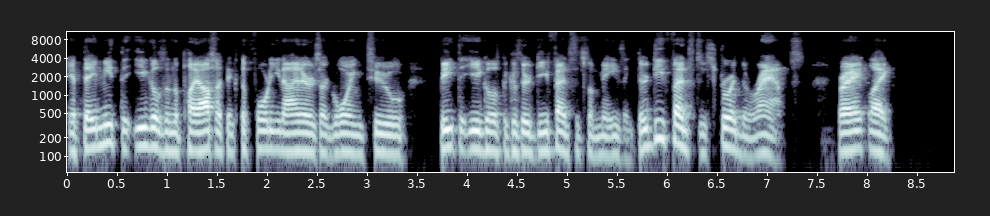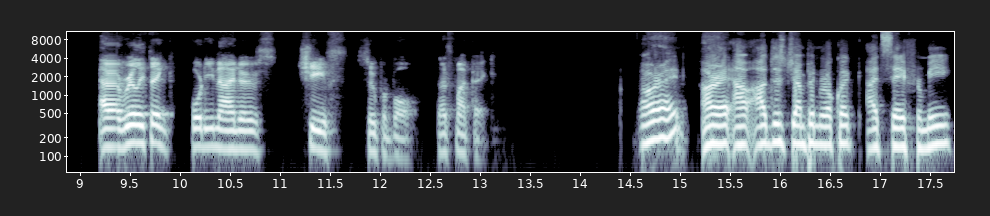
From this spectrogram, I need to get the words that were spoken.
if they meet the Eagles in the playoffs, I think the 49ers are going to beat the Eagles because their defense is amazing. Their defense destroyed the Rams, right? Like I really think 49ers, Chiefs, Super Bowl. That's my pick. All right. All right. I'll, I'll just jump in real quick. I'd say for me,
